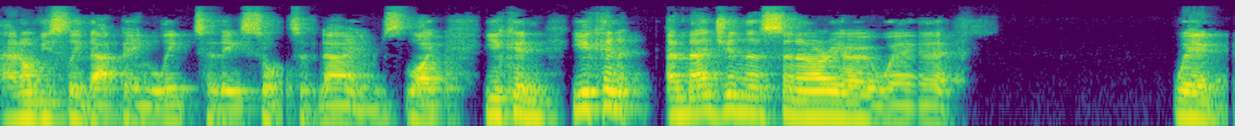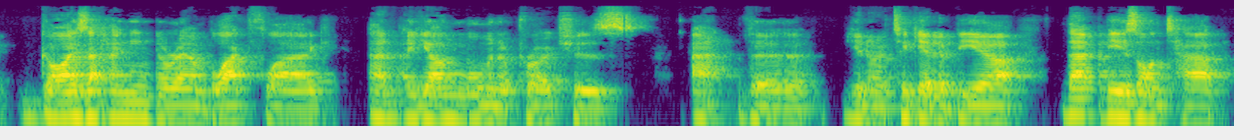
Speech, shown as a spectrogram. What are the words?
and obviously that being linked to these sorts of names. Like you can you can imagine the scenario where where guys are hanging around Black Flag and a young woman approaches at the, you know, to get a beer, that beer's on tap,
